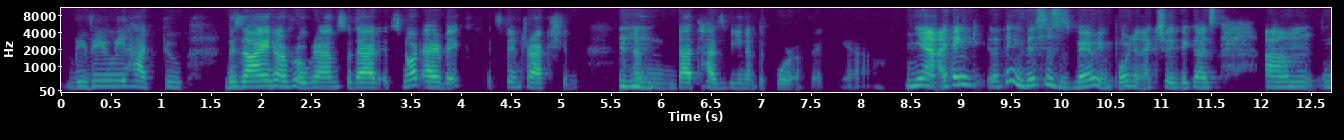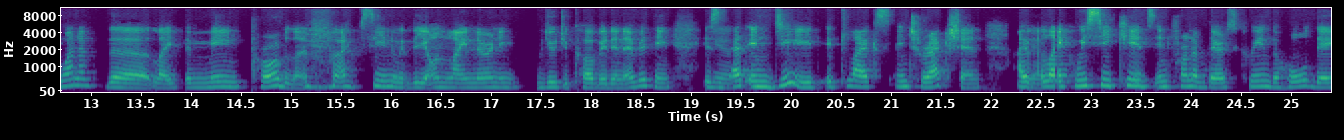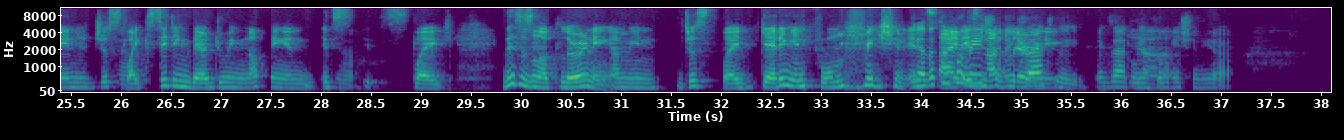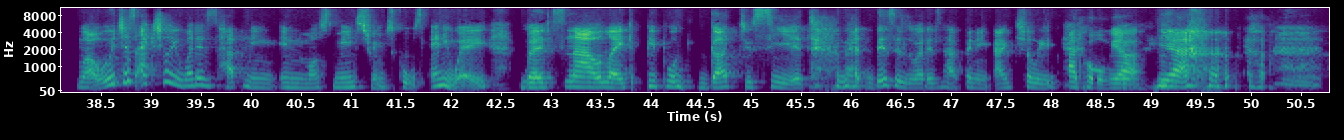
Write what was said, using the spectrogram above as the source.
We really had to design our program so that it's not Arabic, it's the interaction. Mm-hmm. And that has been at the core of it. Yeah. Yeah, I think I think this is very important actually because um, one of the like the main problem I've seen with the online learning due to COVID and everything is yeah. that indeed it lacks interaction. I yeah. like we see kids in front of their screen the whole day and just yeah. like sitting there doing nothing and it's it's like this is not learning i mean just like getting information yeah, inside that's information. is not learning exactly exactly yeah. information yeah Wow, which is actually what is happening in most mainstream schools anyway. But yes. now, like, people got to see it that this is what is happening actually at home. Yeah. Yeah.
